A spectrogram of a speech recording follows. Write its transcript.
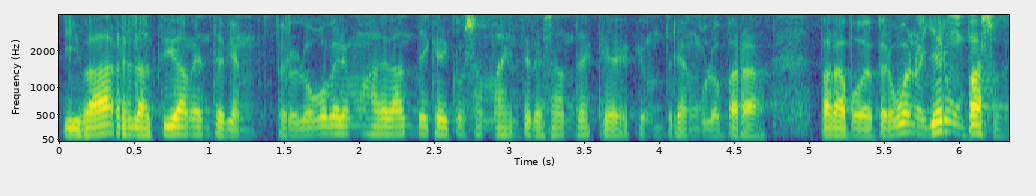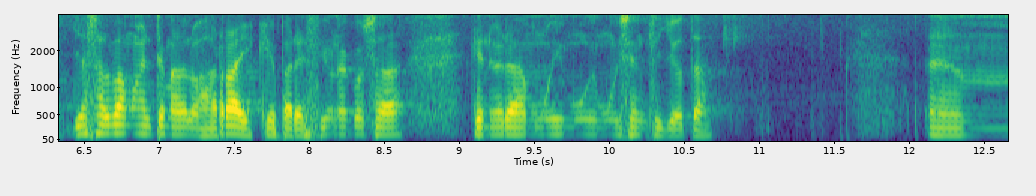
y va relativamente bien. Pero luego veremos adelante que hay cosas más interesantes que, un triángulo para, para, poder. Pero bueno, ya era un paso. Ya salvamos el tema de los arrays, que parecía una cosa que no era muy, muy, muy sencillota. Em,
